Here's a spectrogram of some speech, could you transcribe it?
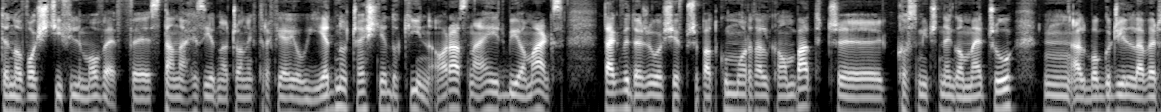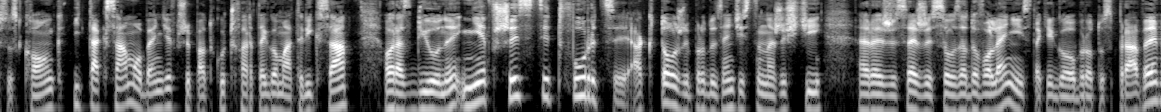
te nowości filmowe w Stanach Zjednoczonych trafiają jednocześnie do kin oraz na HBO Max. Tak wydarzyło się w przypadku Mortal Kombat czy Kosmicznego Meczu mm, albo Godzilla vs. Kong i tak samo będzie w przypadku czwartego Matrixa oraz Dune. Nie wszyscy twórcy, aktorzy, producenci, scenarzyści, reżyserzy są zadowoleni z takiego obrotu sprawy,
